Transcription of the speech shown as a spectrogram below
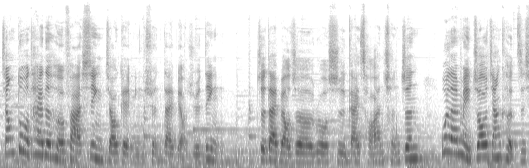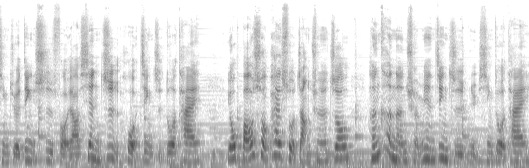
将堕胎的合法性交给民选代表决定。这代表着，若是该草案成真，未来每周将可自行决定是否要限制或禁止堕胎。由保守派所掌权的州很可能全面禁止女性堕胎，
